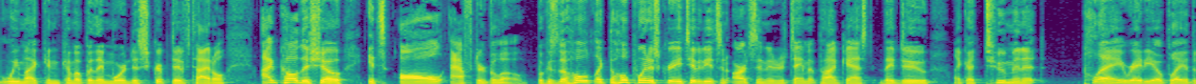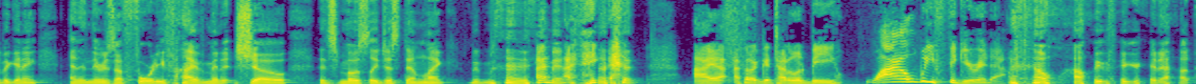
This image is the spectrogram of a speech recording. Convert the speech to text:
we might can come up with a more descriptive title. I'd call this show "It's All Afterglow" because the whole like the whole point is creativity. It's an arts and entertainment podcast. They do like a two minute play, radio play at the beginning, and then there's a 45 minute show that's mostly just them like, hey I, I think I, I thought a good title would be While We Figure It Out. While we figure it out.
